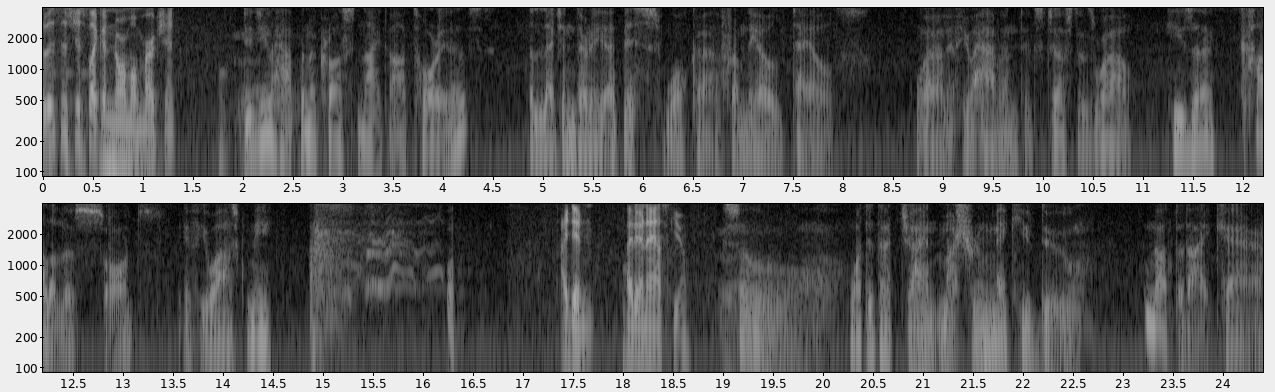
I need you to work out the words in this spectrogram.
So this is just like a normal merchant. Did you happen across Knight Artorias? The legendary Abyss Walker from the old tales? Well, if you haven't, it's just as well. He's a colorless sort, if you ask me. I didn't. I didn't ask you. So, what did that giant mushroom make you do? Not that I care.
